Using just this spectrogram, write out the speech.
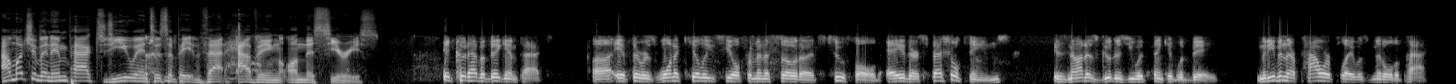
How much of an impact do you anticipate that having on this series? It could have a big impact. Uh, if there was one Achilles heel for Minnesota, it's twofold. A, their special teams is not as good as you would think it would be. I mean, even their power play was middle of the pack.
